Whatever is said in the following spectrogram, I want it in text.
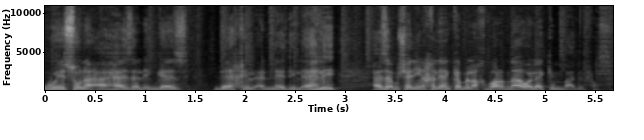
وصنع هذا الإنجاز داخل النادي الأهلي. اعزائي المشاهدين خلينا نكمل أخبارنا ولكن بعد الفاصل.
